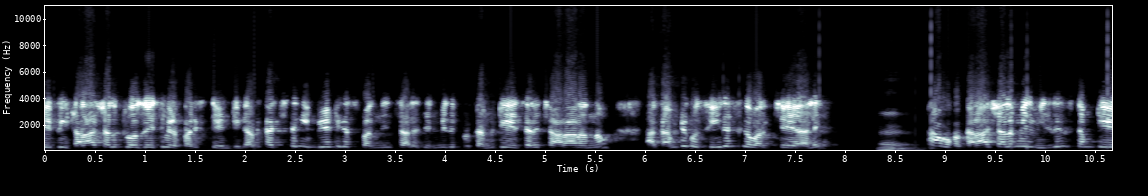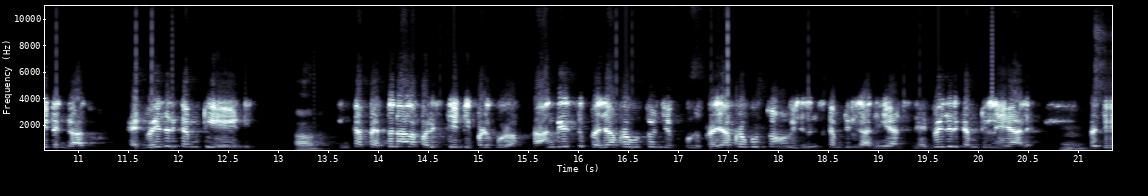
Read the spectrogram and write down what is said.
రేపు ఈ కళాశాల క్లోజ్ అయితే వీళ్ళ పరిస్థితి ఏంటి? కాబట్టి ఖచ్చితంగా ఇమీడియట్గా స్పందించాలి. దీని మీద ఇప్పుడు కమిటీ వేశారు చాలా ఆనందం. ఆ కమిటీ కొంచెం సీరియస్గా వర్క్ చేయాలి. ఒక కళాశాల మీద విజిలెన్స్ కమిటీ వేయటం కాదు. అడ్వైజరీ కమిటీ వేయండి. ఇంకా పెత్తనాల పరిస్థితి ఏంటి? ఇప్పుడు కూడా కాంగ్రెస్ ప్రజాప్రభుత్వం చెప్పుకుంది ప్రజాప్రభుత్వం విజిలెన్స్ కమిటీలు కాదు వేయాల్సింది. అడ్వైజరీ కమిటీలు వేయాలి. ప్రతి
